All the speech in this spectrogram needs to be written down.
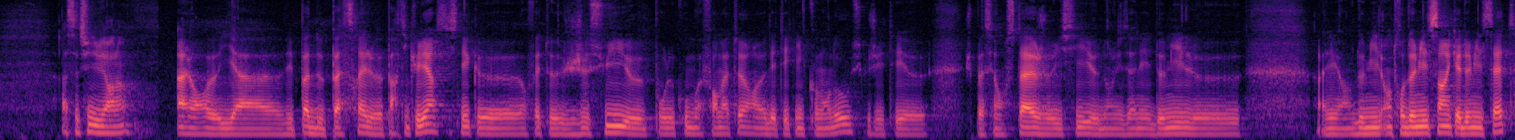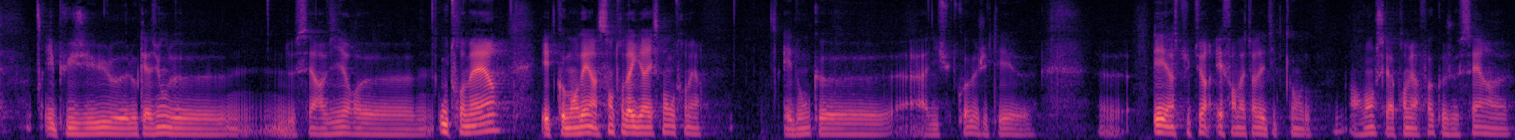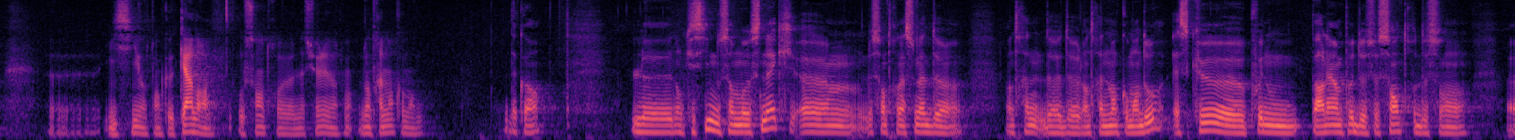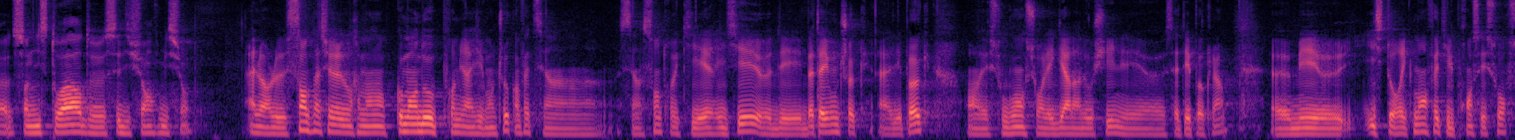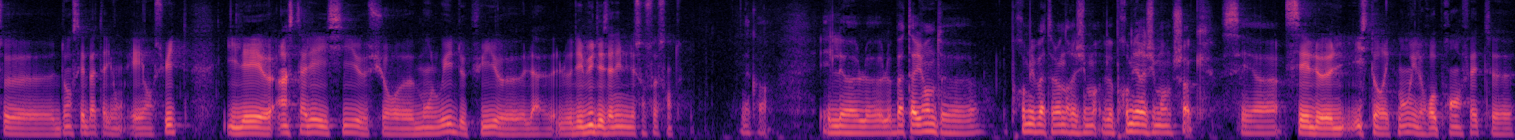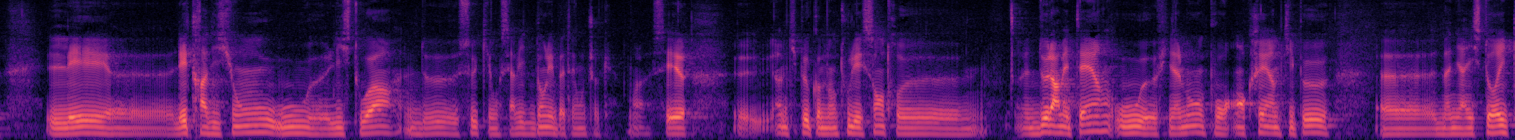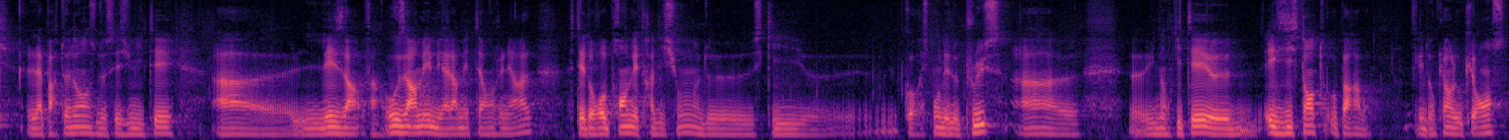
cet univers-là alors, euh, il n'y avait pas de passerelle particulière, si ce n'est que, en fait, je suis euh, pour le coup moi formateur euh, des techniques commando, puisque j'ai été, je suis passé en stage ici dans les années 2000, allez, en 2000, entre 2005 et 2007, et puis j'ai eu l'occasion de, servir outre-mer et de commander un centre d'aguerrissement outre-mer. Et donc, à l'issue de quoi, bah, j'étais et instructeur et formateur des techniques commando. En revanche, c'est la première fois que je sers ici en tant que cadre au Centre national d'entraînement commando. D'accord. donc ici, nous sommes au SNEC, euh, le Centre national de, de, l'entraînement commando. Est-ce que euh, vous pouvez nous parler un peu de ce centre, de son, euh, de son histoire, de ses différentes missions? Alors le Centre national d'entraînement commando 1er régiment de choc, en fait c'est un, un, centre qui est héritier euh, des bataillons de choc à l'époque. On est souvent sur les guerres d'Indochine et euh, cette époque-là. Euh, mais historiquement, en fait, il prend ses sources dans ces bataillons. Et ensuite, il est installé ici sur Mont-Louis depuis le début des années 1960. D'accord. Et le, bataillon de, le premier bataillon de régiment, le premier régiment de choc, c'est. C'est historiquement, il reprend en fait les, euh, les traditions ou euh, l'histoire de ceux qui ont servi dans les bataillons de choc. C'est euh, un petit peu comme dans tous les centres de l'armée de terre où finalement pour ancrer un petit peu de manière historique l'appartenance de ces unités aux armées mais à l'armée de terre en général, c'était de reprendre les traditions de ce qui correspondait le plus à une entité existante auparavant. Et donc là, en l'occurrence,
